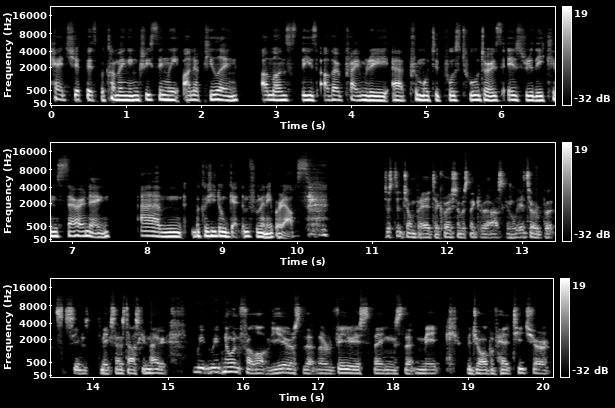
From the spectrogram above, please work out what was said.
headship is becoming increasingly unappealing amongst these other primary uh, promoted post holders is really concerning. um, because you don't get them from anywhere else. Just to jump ahead to a question I was thinking about asking later, but seems to make sense to ask it now. We, we've known for a lot of years that there are various things that make the job of head teacher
